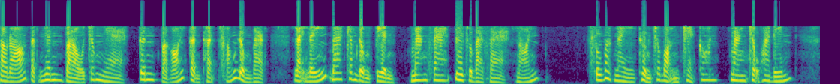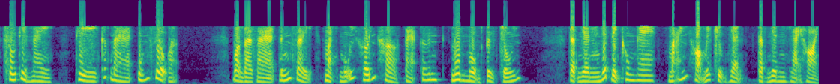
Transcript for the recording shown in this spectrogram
Sau đó tập nhân vào trong nhà cân và gói cẩn thận 6 đồng bạc, lại lấy 300 đồng tiền mang ra đưa cho bà già, nói Số bạc này thưởng cho bọn trẻ con mang chậu hoa đến, số tiền này thì các bà uống rượu ạ. Bọn bà già đứng dậy, mặt mũi hớn hở tạ ơn, luôn mồm từ chối. Tập nhân nhất định không nghe, mãi họ mới chịu nhận, tập nhân lại hỏi.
